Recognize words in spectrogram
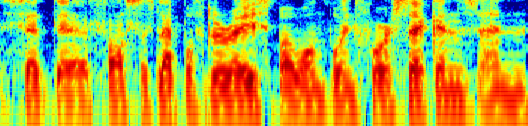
set the fastest lap of the race by 1.4 seconds, and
